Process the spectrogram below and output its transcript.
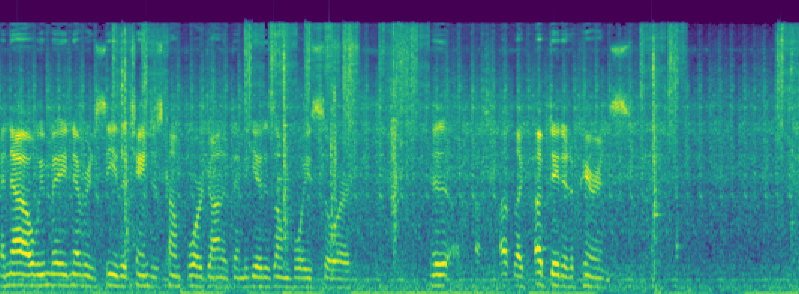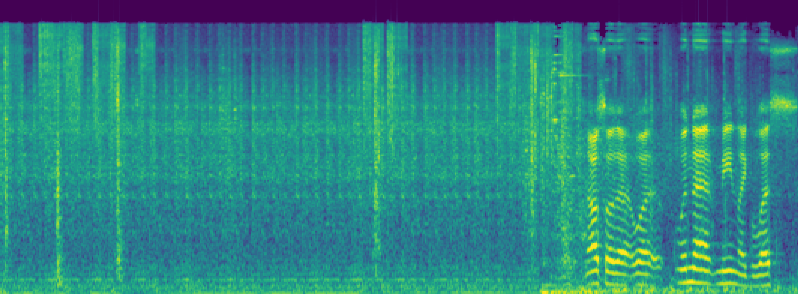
And now we may never see the changes come for Jonathan to get his own voice or uh, uh, like updated appearance. And also that what wouldn't that mean like less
